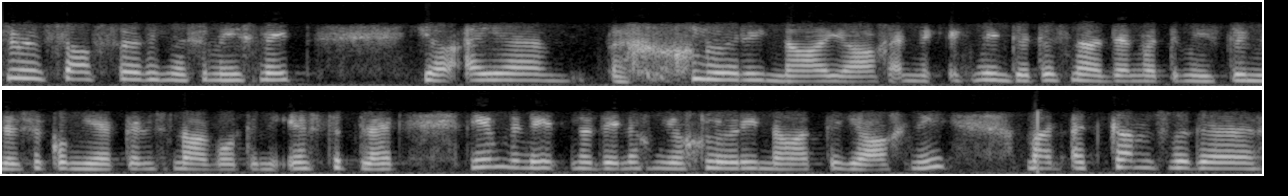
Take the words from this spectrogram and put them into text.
so selfvervulling as 'n mens net jou eie glorie najag en ek, ek meen dit is nou 'n ding wat 'n mens doen, dis hoekom jy 'n kunstenaar word in die eerste plek. Nie om net noodwendig om jou glorie na te jag nie, maar it comes with a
